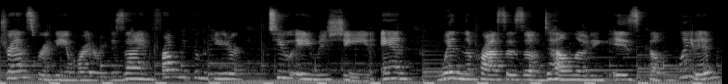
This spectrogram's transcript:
transfer the embroidery design from the computer to a machine. And when the process of downloading is completed,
